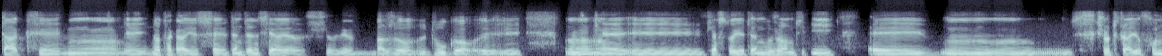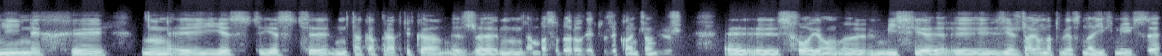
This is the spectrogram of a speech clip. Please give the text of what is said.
tak, no taka jest tendencja, ja już bardzo długo piastuję ten urząd i wśród krajów unijnych jest, jest taka praktyka, że ambasadorowie, którzy kończą już swoją misję, zjeżdżają, natomiast na ich miejsce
